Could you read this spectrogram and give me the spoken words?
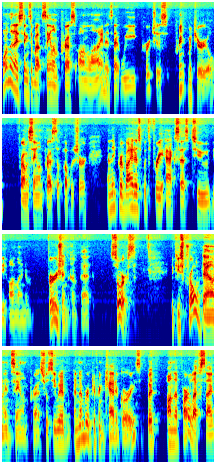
One of the nice things about Salem Press Online is that we purchase print material from Salem Press, the publisher, and they provide us with free access to the online version of that source. If you scroll down in Salem Press, you'll see we have a number of different categories, but on the far left side,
